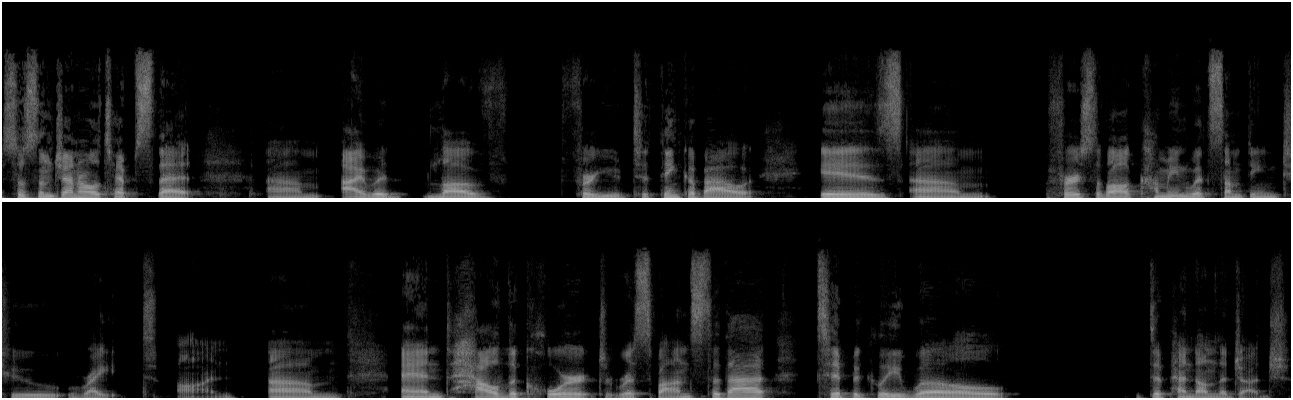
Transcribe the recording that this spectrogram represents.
So, some general tips that um, I would love for you to think about is um, first of all, coming with something to write on. Um, and how the court responds to that typically will depend on the judge.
